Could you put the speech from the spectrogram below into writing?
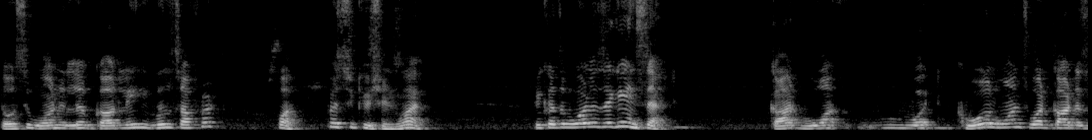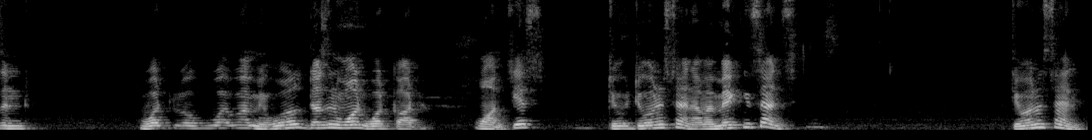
those who want to live godly will suffer what? Persecution. Why? Because the world is against that. God want what world wants what God doesn't. What, what I mean, world doesn't want what God wants. Yes. Do do you understand? Am I making sense? Yes. Do you understand?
